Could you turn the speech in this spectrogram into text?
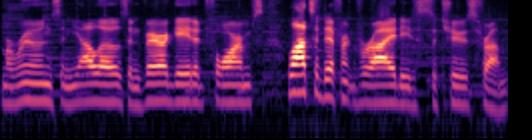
maroons and yellows and variegated forms, lots of different varieties to choose from.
